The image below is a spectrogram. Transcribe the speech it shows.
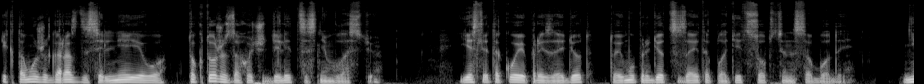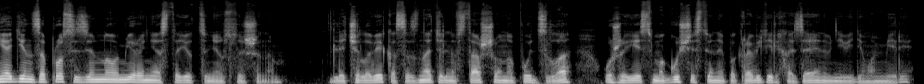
и к тому же гораздо сильнее его, то кто же захочет делиться с ним властью? Если такое и произойдет, то ему придется за это платить собственной свободой. Ни один запрос из земного мира не остается неуслышанным. Для человека, сознательно вставшего на путь зла, уже есть могущественный покровитель хозяин в невидимом мире.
